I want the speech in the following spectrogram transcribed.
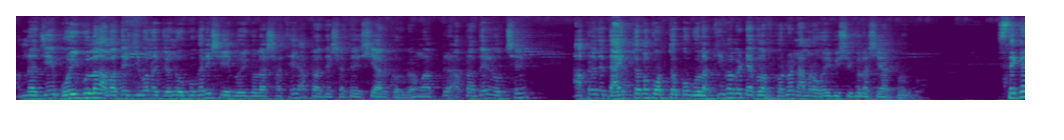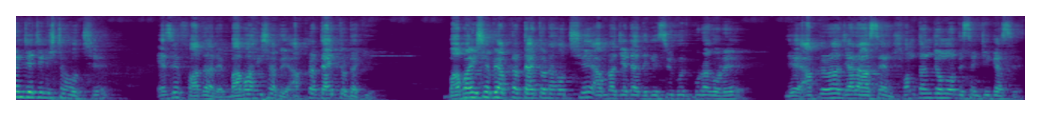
আমরা যে বইগুলো আমাদের জীবনের জন্য উপকারী, সেই বইগুলোর সাথে আপনাদের সাথে শেয়ার করব এবং আপনা- আপনাদের হচ্ছে, আপনাদের দায়িত্ব এবং কর্তব্যগুলো কীভাবে ডেভেলপ করবেন, আমরা ওই বিষয়গুলো শেয়ার করব। সেকেন্ড যে জিনিসটা হচ্ছে এজ এ ফাদার বাবা হিসাবে আপনার দায়িত্বটা কি? বাবা হিসাবে আপনার দায়িত্বটা হচ্ছে, আমরা যেটা দেখি শ্রীকুট পুরা করে, যে আপনারা যারা আছেন, সন্তান জন্ম দিচ্ছেন ঠিক আছে।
